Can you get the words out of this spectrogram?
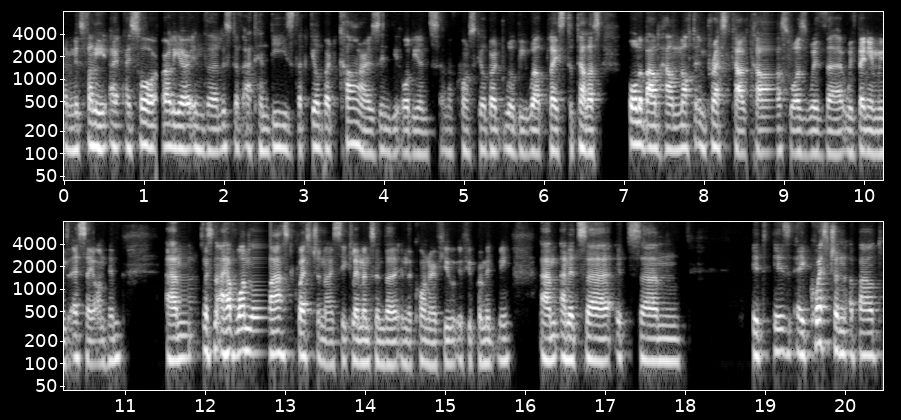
I mean, it's funny. I, I, saw earlier in the list of attendees that Gilbert Carr is in the audience, and of course, Gilbert will be well placed to tell us all about how not impressed Karl Kraus was with uh, with Benjamin's essay on him. Um, listen, I have one last question. I see Clemens in the in the corner, if you if you permit me, um, and it's uh, it's um, it is a question about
